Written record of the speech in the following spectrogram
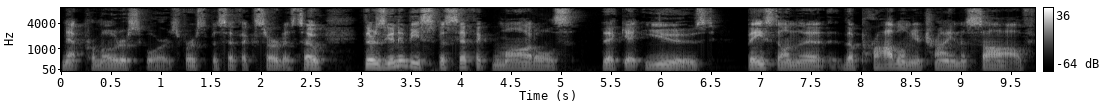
net promoter scores for a specific service. So there's going to be specific models that get used based on the the problem you're trying to solve,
